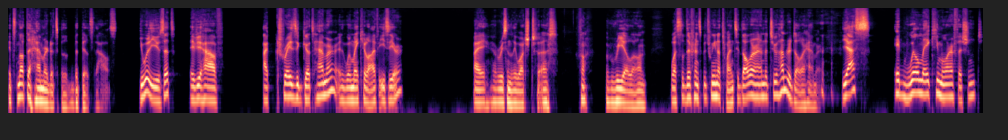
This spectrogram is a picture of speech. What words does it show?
It's not the hammer that's build, that builds the house. You will use it if you have a crazy good hammer. It will make your life easier. I recently watched uh, a reel on what's the difference between a twenty dollar and a two hundred dollar hammer. yes, it will make you more efficient.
